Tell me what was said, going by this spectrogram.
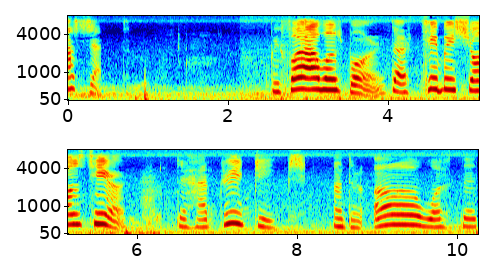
concept. Before I was born, the TV shows here. They had three jeeps, and they all was the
